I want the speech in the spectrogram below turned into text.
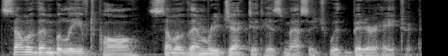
Some of them believed Paul, some of them rejected his message with bitter hatred.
